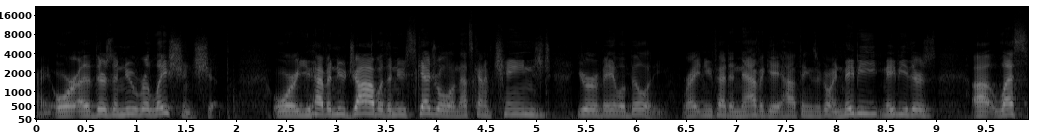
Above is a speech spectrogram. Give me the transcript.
right? Or uh, there's a new relationship, or you have a new job with a new schedule, and that's kind of changed your availability, right? And you've had to navigate how things are going. Maybe maybe there's uh, less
